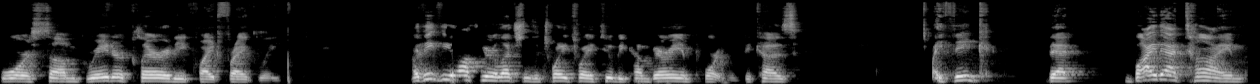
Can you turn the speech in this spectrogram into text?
for some greater clarity, quite frankly, I think the off year elections in 2022 become very important because I think that by that time,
